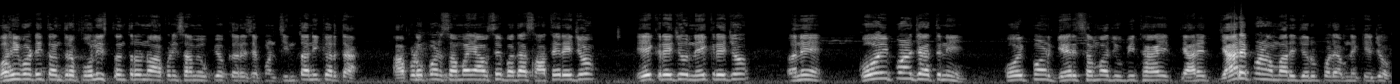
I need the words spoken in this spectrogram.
વહીવટી તંત્ર પોલીસ તંત્રનો આપણી સામે ઉપયોગ કરે છે પણ ચિંતા નહીં કરતા. આપણો પણ સમય આવશે, બધા સાથે રહેજો, એક રહેજો નેક રહેજો. અને કોઈ પણ જાતની, કોઈ પણ ગેરસમજ ઊભી થાય, ત્યારે જ્યારે પણ અમારી જરૂર પડે, અમને કહેજો.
